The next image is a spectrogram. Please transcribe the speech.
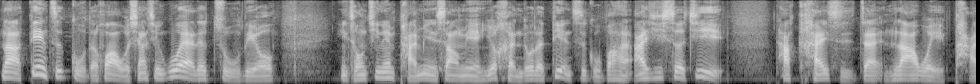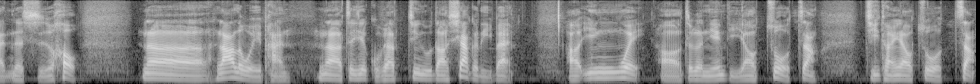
那电子股的话，我相信未来的主流，你从今天盘面上面有很多的电子股，包含 IC 设计，它开始在拉尾盘的时候，那拉了尾盘，那这些股票进入到下个礼拜。啊，因为啊，这个年底要做账，集团要做账，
